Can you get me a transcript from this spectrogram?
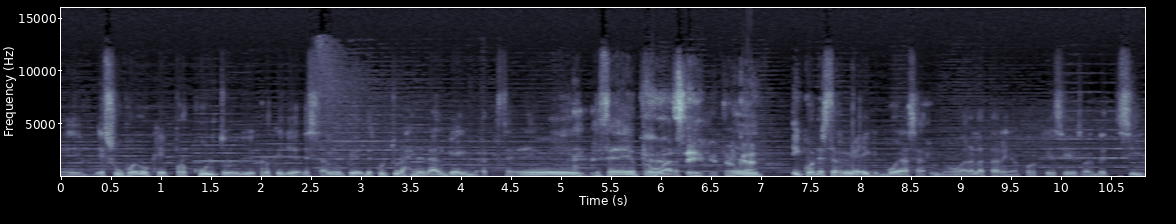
Eh, es un juego que por culto, yo creo que es algo que de cultura general gamer que se debe, que se debe probar. sí, toca. Eh, y con este remake voy a hacerlo, voy a dar la tarea porque sí, realmente sí,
